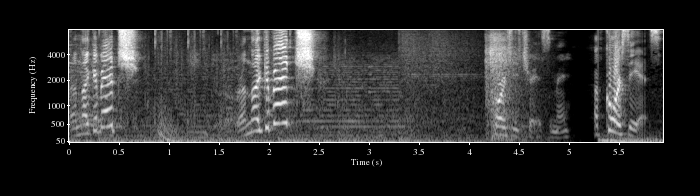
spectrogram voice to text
Run like a bitch! Run like a bitch! Of course he's chasing me. Of course he is.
